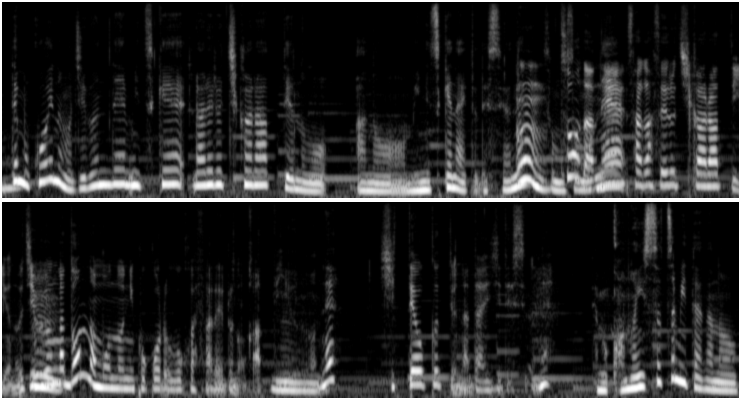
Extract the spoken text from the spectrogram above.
うん。でもこういうのも自分で見つけられる力っていうのもあの身につけないとですよね、うん、そもそもそうだね。探せる力っていうの自分がどんなものに心動かされるのかっていうのをね、知っておくっていうのは大事ですよね。でもこの一冊みたいなのを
